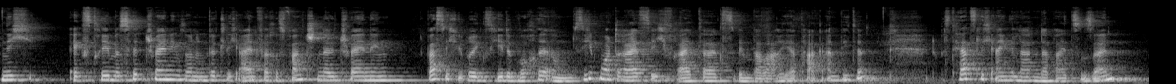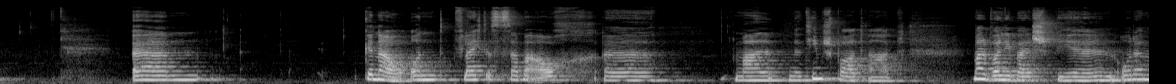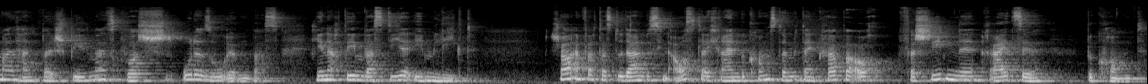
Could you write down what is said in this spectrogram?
Nicht extremes Hit-Training, sondern wirklich einfaches Functional Training, was ich übrigens jede Woche um 7.30 Uhr freitags im Bavaria Park anbiete. Du bist herzlich eingeladen, dabei zu sein. Ähm, genau, und vielleicht ist es aber auch äh, mal eine Teamsportart, mal Volleyball spielen oder mal Handball spielen, mal Squash oder so irgendwas. Je nachdem, was dir eben liegt. Schau einfach, dass du da ein bisschen Ausgleich reinbekommst, damit dein Körper auch verschiedene Reize bekommt.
